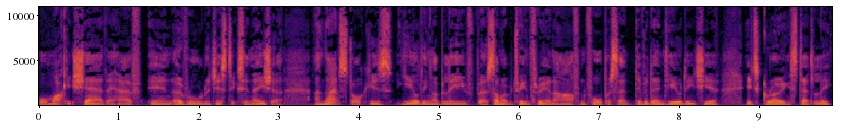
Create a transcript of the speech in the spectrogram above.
or market share they have in overall logistics in Asia. And that stock is yielding, I believe, uh, somewhere between 3.5 and 4% dividend yield each year. It's growing steadily.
